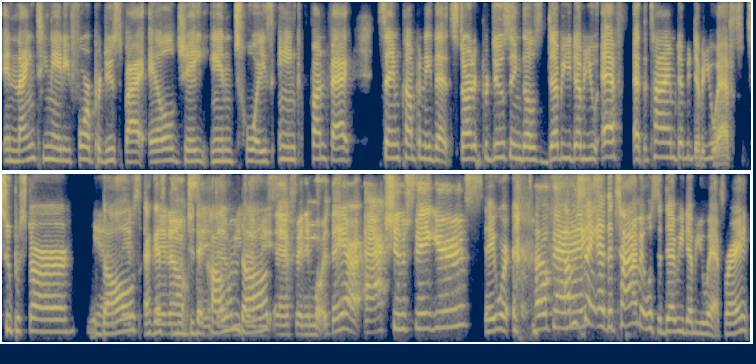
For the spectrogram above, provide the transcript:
in 1984, produced by LJN Toys Inc. Fun fact same company that started producing those WWF at the time, WWF superstar Yeah, dolls. they- I guess they don't they call them dolls? WWF anymore. They are action figures. They were Okay. I'm saying at the time it was the WWF, right?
